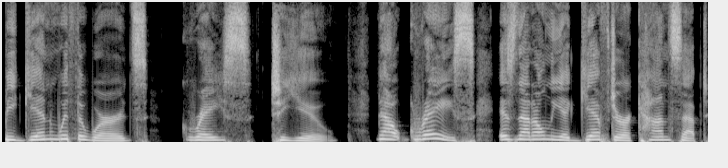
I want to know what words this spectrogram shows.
begin with the words grace to you. Now, grace is not only a gift or a concept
